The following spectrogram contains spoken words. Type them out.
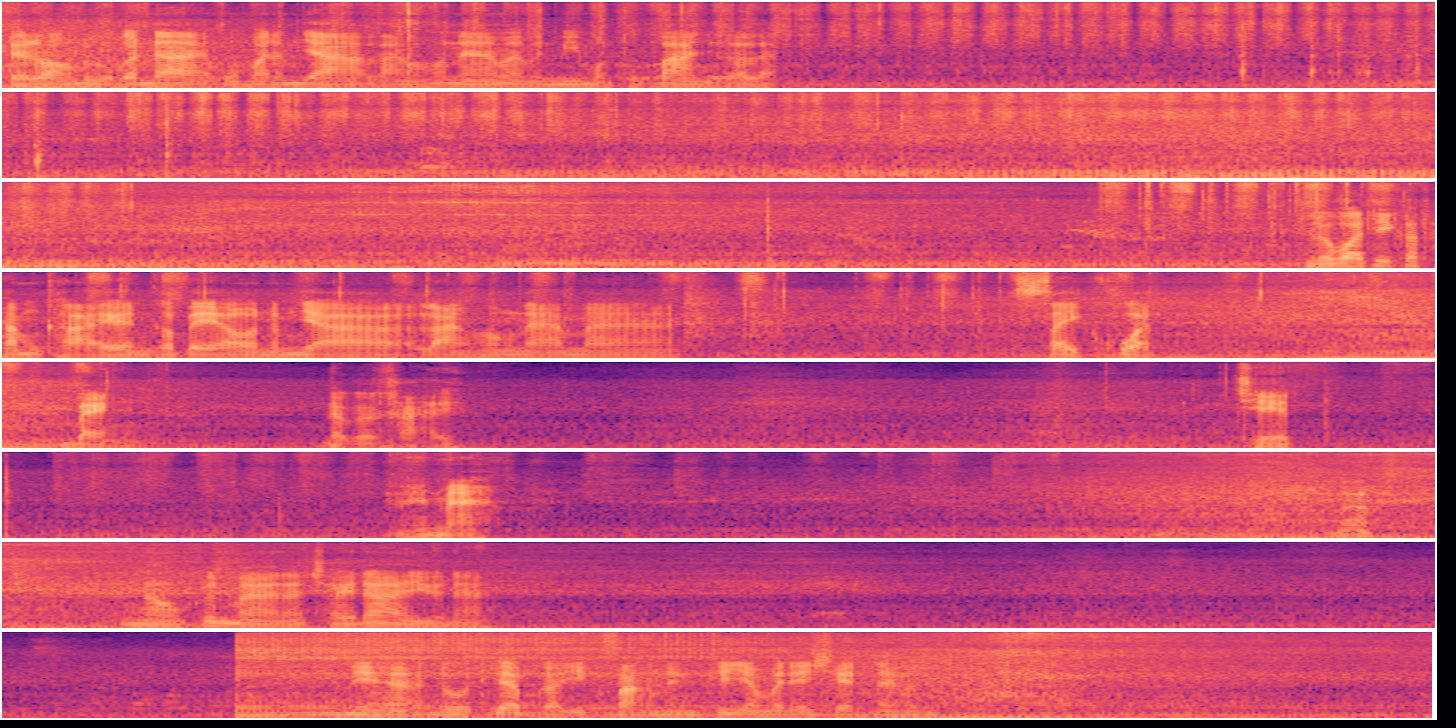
เดี๋ยวลองดูกันได้ ผมว่าน้ำยาล้างห้องน้ำมันมีหมดทุกบ้านอยู่แล้วแหละ หรือว่าที่เขาทำขายกันเขาไปเอาน้ำยาล้างห้องน้ำมา ใส่ขวด แบ่ง แล้วก็ขาย เช็ด เห็นไหมเงาขึ้นมานะ ใช้ได้อยู่นะนี่ฮะ ดูเทียบกับอีกฝั่งหนึ่งที่ยังไม่ได้เช็ดนะครับ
